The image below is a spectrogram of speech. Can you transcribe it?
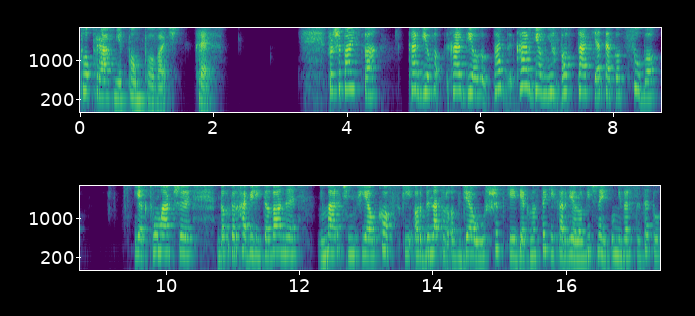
poprawnie pompować krew. Proszę Państwa, kardio, kardio, kardiomiopatia tak od subo, jak tłumaczy doktor habilitowany Marcin Fijałkowski, ordynator oddziału szybkiej diagnostyki kardiologicznej Uniwersytetu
